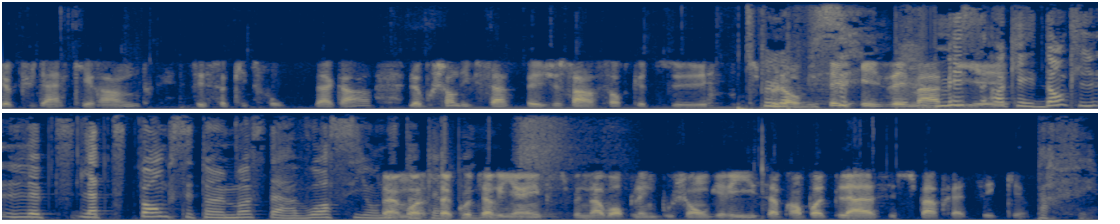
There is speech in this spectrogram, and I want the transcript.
n'y a plus d'air qui rentre, c'est ça qu'il te faut. D'accord? Le bouchon dévissable fait juste en sorte que tu, tu, peux, peux aisément. Mais OK, donc le, la petite pompe, c'est un must à avoir si on est un must, ça coûte rien, puis tu peux en avoir plein de bouchons gris, ça prend pas de place, c'est super pratique. Parfait.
